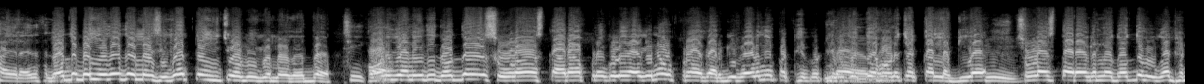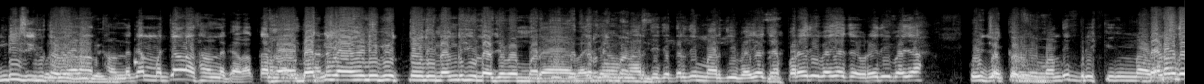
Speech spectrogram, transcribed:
ਹਾਜ਼ਰ ਹੈ ਇਹਦੇ ਥੱਲੇ ਦੁੱਧ ਬਈ ਇਹਦੇ ਤੇ ਲੈ ਸੀਗਾ 23 24 ਕਿਲੋ ਦੁੱਧ। ਠੀਕ। ਹੁਣ ਜਾਨੀ ਦੀ ਦੁੱਧ 16 17 ਆਪਣੇ ਕੋਲੇ ਆ ਗਏ ਨਾ ਉਪਰਾ ਕਰ ਗਈ ਨੇ ਪੱਠੇ ਪੁੱਠੇ ਵੀ ਜਿੱਤੇ ਹੁਣ ਚੱਕਰ ਲੱਗੀ ਆ। 16 17 ਕਿਲੋ ਦੁੱਧ ਹੋਊਗਾ ਠੰਡੀ ਸੀਲ ਤੇ ਵਾਲਾ ਹੋਊਗੀ ਥਣ ਲੱਗਾ ਮੱਝਾਂ ਵਾਲਾ ਥਣ ਲੱਗਾ ਵਾ ਕਰਮ ਹਾਂ ਬਾਕੀ ਆਏ ਨਹੀਂ ਵੀ ਉੱਤੋਂ ਦੀ ਲੰਘ ਜੂ ਲੈ ਜਿਵੇਂ ਮਰਜ਼ੀ ਜਿੱਧਰ ਦੀ ਮਰਜ਼ੀ। ਮਰਜ਼ੀ ਜਿੱਧਰ ਦੀ ਮਰਜ਼ੀ ਬਹਿ ਜਾ ਚਾਹੇ ਪਰੇ ਦੀ ਬਹਿ ਜਾ ਚਾਹੇ ਉਰੇ ਦੀ ਬਹਿ ਜਾ। ਕੋਈ ਚੱਕਰ ਨਹੀਂ। ਮੰਨਦੀ ਬਰੀਕੀ ਨਾਲ ਬੈੜਾਂ ਦੇ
